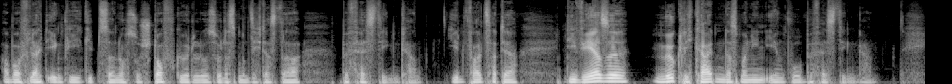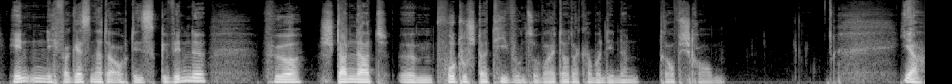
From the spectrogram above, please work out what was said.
Aber vielleicht irgendwie gibt es da noch so Stoffgürtel oder so, dass man sich das da befestigen kann. Jedenfalls hat er diverse Möglichkeiten, dass man ihn irgendwo befestigen kann. Hinten, nicht vergessen, hat er auch dieses Gewinde für Standard ähm, und so weiter. Da kann man den dann draufschrauben. Ja,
